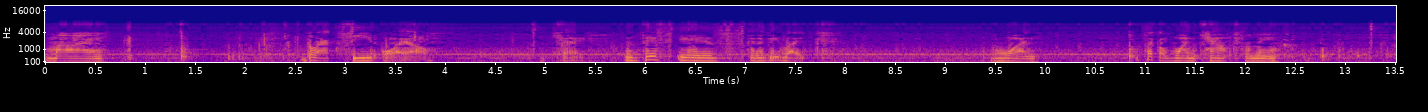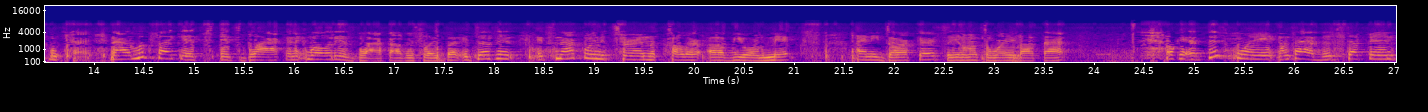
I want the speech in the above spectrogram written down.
my black seed oil. Okay. This is going to be like one. It's like a one count for me. Okay. Now it looks like it's it's black, and it, well, it is black, obviously, but it doesn't. It's not going to turn the color of your mix any darker, so you don't have to worry about that. Okay, at this point, once I have this stuff in,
